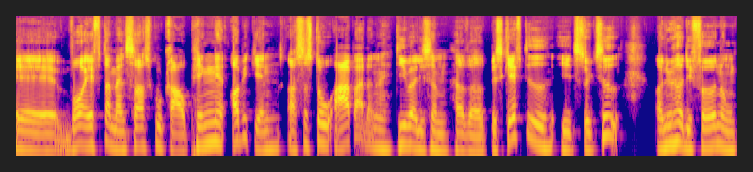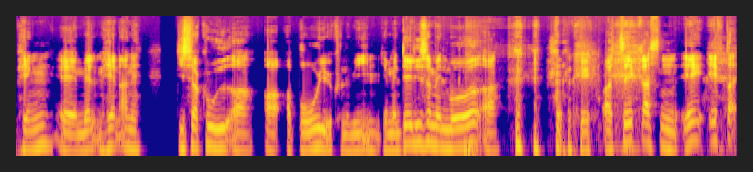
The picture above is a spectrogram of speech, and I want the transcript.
øh, efter man så skulle grave pengene op igen, og så stod arbejderne, de var ligesom havde været beskæftiget i et stykke tid, og nu havde de fået nogle penge øh, mellem hænderne, de så kunne ud og, og, og bruge i økonomien. Jamen det er ligesom en måde at, okay. at sikre sådan e, efter,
